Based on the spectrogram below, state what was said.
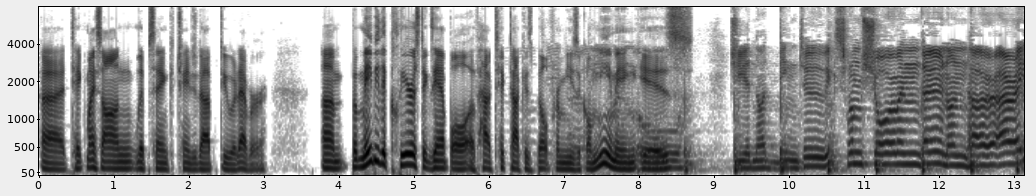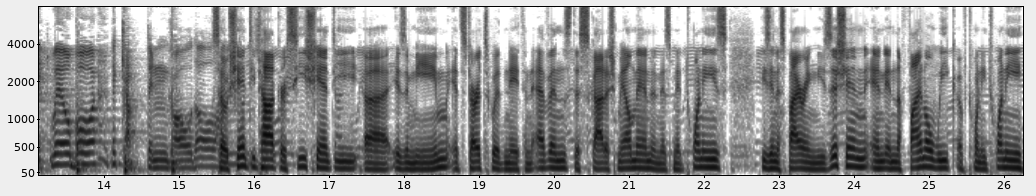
uh, take my song, lip sync, change it up, do whatever. Um, but maybe the clearest example of how TikTok is built for musical memeing is. She had not been two weeks from shore when down on her a right whale bore. The captain called all. So Shanty Talk or Sea Shanty uh, is a meme. It starts with Nathan Evans, the Scottish mailman in his mid 20s. He's an aspiring musician, and in the final week of 2020,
